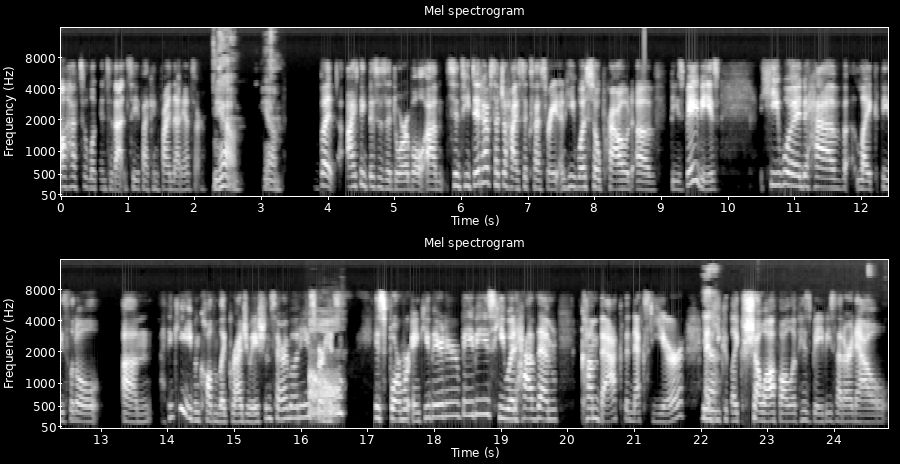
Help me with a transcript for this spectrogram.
I'll have to look into that and see if I can find that answer. yeah, yeah. But I think this is adorable. Um, since he did have such a high success rate and he was so proud of these babies, he would have like these little um, I think he even called them like graduation ceremonies for his his former incubator babies. He would have them come back the next year Yeah. and he could like show off all of his babies that are now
